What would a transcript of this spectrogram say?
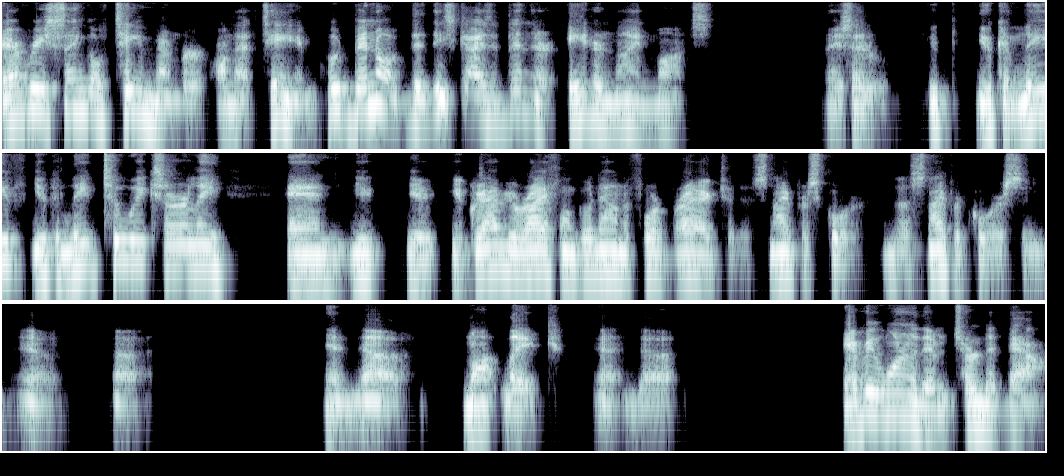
every single team member on that team who'd been, these guys had been there eight or nine months. And they said, you, you can leave, you can leave two weeks early and you, you you grab your rifle and go down to Fort Bragg to the sniper score, the sniper course in uh, uh, in uh, Mott Lake, and uh, every one of them turned it down.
